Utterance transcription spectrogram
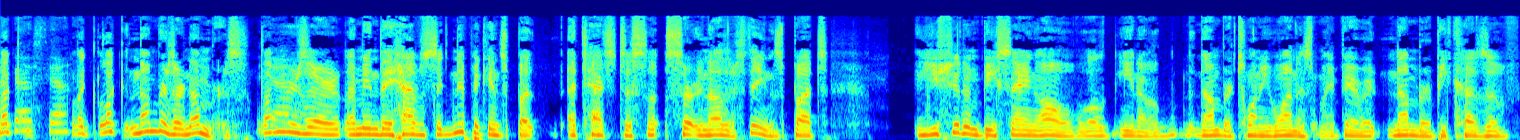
luck, guess, yeah. like luck, numbers are numbers. Yeah. Numbers are I mean they have significance but attached to c- certain other things, but you shouldn't be saying, "Oh, well, you know, number 21 is my favorite number because of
